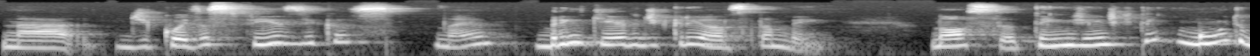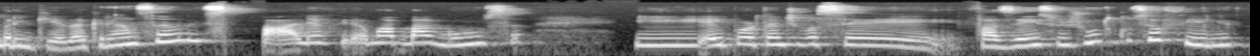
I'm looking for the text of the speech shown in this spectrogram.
na, de coisas físicas, né? Brinquedo de criança também. Nossa, tem gente que tem muito brinquedo. A criança espalha, vira uma bagunça. E é importante você fazer isso junto com seu filho.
